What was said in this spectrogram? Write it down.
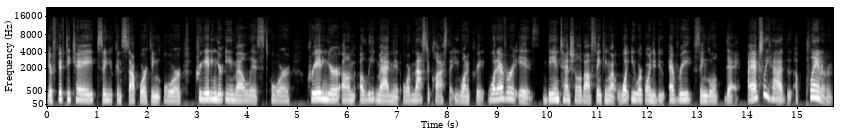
your 50K so you can stop working or creating your email list or creating your um, a lead magnet or masterclass that you want to create, whatever it is, be intentional about thinking about what you are going to do every single day. I actually had a planner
